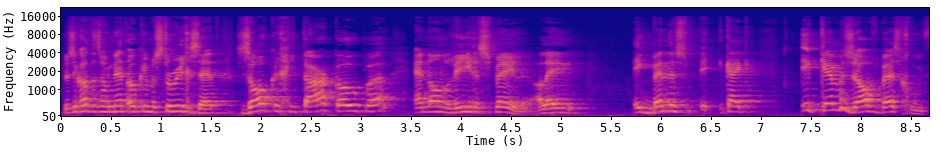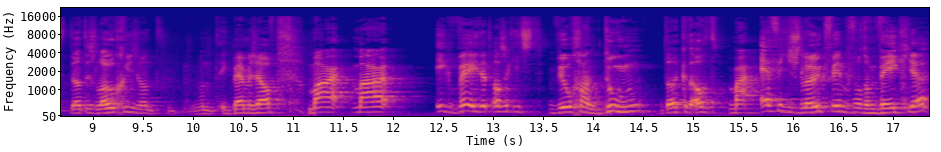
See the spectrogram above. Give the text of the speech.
Dus ik had het ook net ook in mijn story gezet. Zal ik een gitaar kopen en dan leren spelen? Alleen, ik ben dus... kijk, ik ken mezelf best goed. Dat is logisch, want, want ik ben mezelf. Maar, maar ik weet dat als ik iets wil gaan doen, dat ik het altijd maar eventjes leuk vind. Bijvoorbeeld een weekje.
